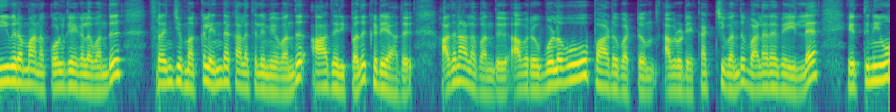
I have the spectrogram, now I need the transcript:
தீவிரமான கொள்கைகளை வந்து பிரெஞ்சு மக்கள் எந்த காலத்திலுமே வந்து ஆதரிப்பது கிடையாது. அதனால் வந்து அவர் இவ்வளவோ பாடுபட்டும். அவருடைய கட்சி வந்து வளரவே இல்லை. எத்தனையோ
